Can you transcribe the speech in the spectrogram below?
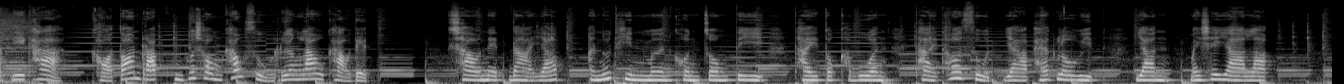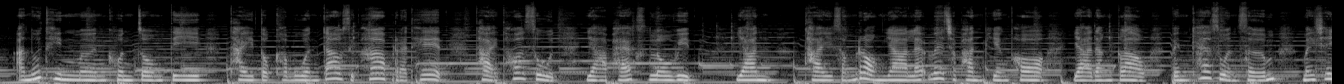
วัสดีค่ะ ขอต้อนรับคุณผู้ชมเข้าสู่เรื่องเล่าข่าวเด็ด ชาวเน็ตด่ายับ อนุทินเมินคนโจมตี ไทยตกขบวน ถ่ายทอดสูตรยาแพ็กโลวิด ยันไม่ใช่ยาหลัก อนุทินเมินคนโจมตี ไทยตกขบวน 95 ประเทศ ถ่ายทอดสูตร ยาแพ็กโลวิด ยันไทยสำรองยาและเวชภัณฑ์เพียงพอ ยาดังกล่าวเป็นแค่ส่วนเสริม ไม่ใช่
